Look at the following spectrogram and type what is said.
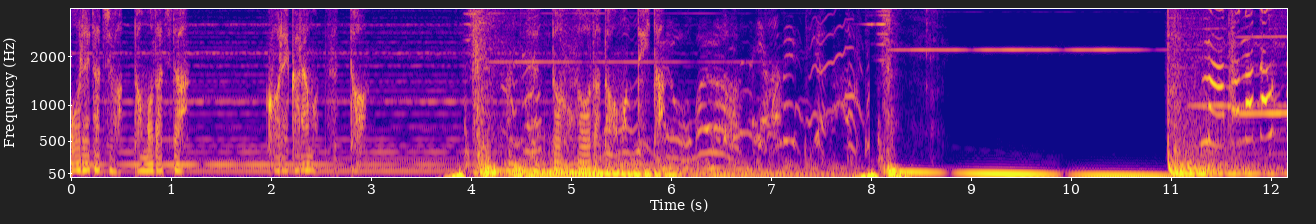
俺たちは友達だ。これからもずっと。ずっとそうだと思っていた。またまた不正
